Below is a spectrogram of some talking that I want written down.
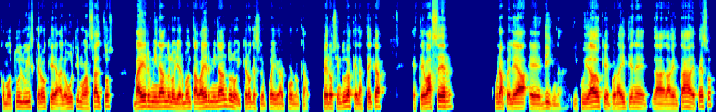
como tú, Luis, creo que a los últimos asaltos va a ir minándolo, Yerbonta va a ir minándolo y creo que se lo puede llevar por nocaut. Pero sin duda que el Azteca este, va a ser una pelea eh, digna. Y cuidado que por ahí tiene la, ventaja de peso,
